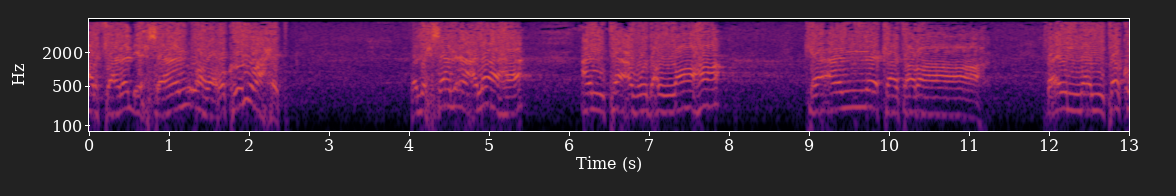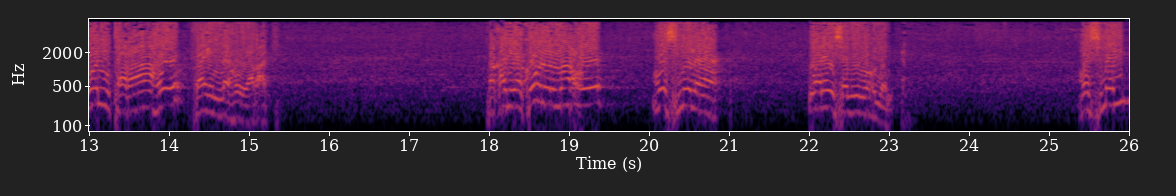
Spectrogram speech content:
أركان الإحسان وهو ركن واحد. فالإحسان أعلاها أن تعبد الله كأنك تراه فإن لم تكن تراه فإنه يراك. فقد يكون المرء مسلما وليس بمؤمن. مسلم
